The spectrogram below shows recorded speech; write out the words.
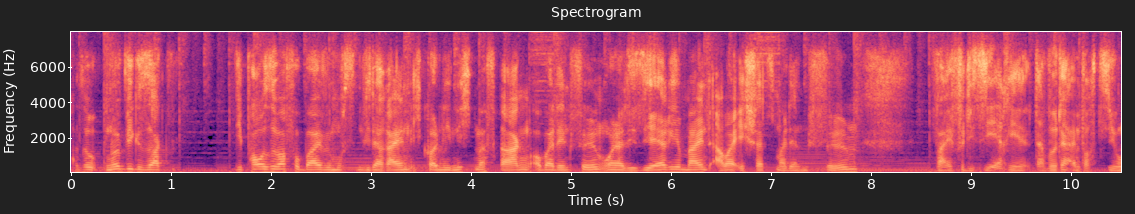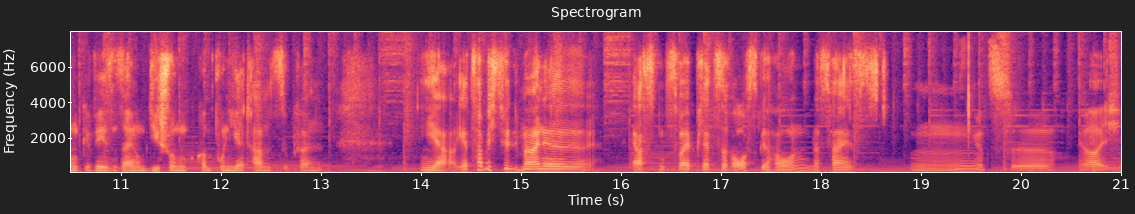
Also, nur wie gesagt, die Pause war vorbei, wir mussten wieder rein. Ich konnte ihn nicht mehr fragen, ob er den Film oder die Serie meint, aber ich schätze mal den Film, weil für die Serie, da wird er einfach zu jung gewesen sein, um die schon komponiert haben zu können. Ja, jetzt habe ich meine ersten zwei Plätze rausgehauen. Das heißt, jetzt, äh, ja, ich,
